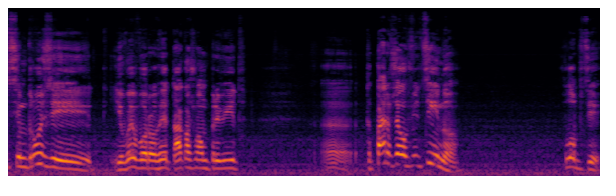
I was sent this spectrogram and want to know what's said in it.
всім друзі, і ви вороги, також вам привіт. Е, тепер вже офіційно хлопці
